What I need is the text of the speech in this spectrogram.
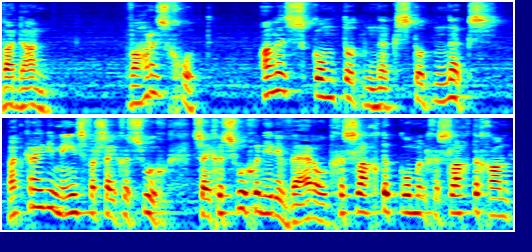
Wat dan? Waar is God? Alles kom tot niks, tot niks. Wat kry die mens vir sy geswoeg? Sy geswoeg in hierdie wêreld, geslagte kom en geslagte gaan,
